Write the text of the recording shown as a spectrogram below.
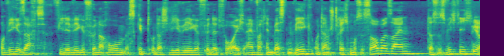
Und wie gesagt, viele Wege führen nach Rom. Es gibt unterschiedliche Wege. Findet für euch einfach den besten Weg. Unterm Strich muss es sauber sein. Das ist wichtig. Ja.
